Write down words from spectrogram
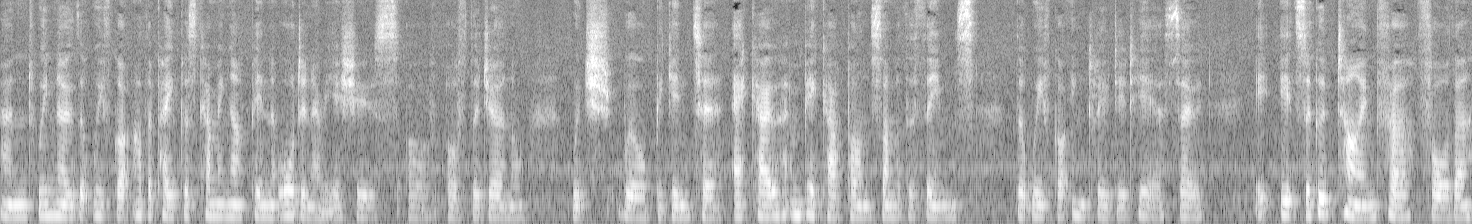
And we know that we've got other papers coming up in ordinary issues of, of the journal, which will begin to echo and pick up on some of the themes that we've got included here. So it, it's a good time for, for the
